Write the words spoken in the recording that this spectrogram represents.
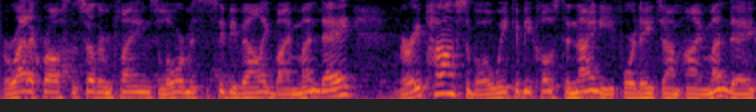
right across the southern plains, lower Mississippi Valley by Monday. Very possible we could be close to 90 for daytime high Monday.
